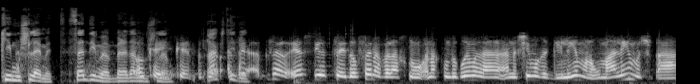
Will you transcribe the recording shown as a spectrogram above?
כי היא מושלמת. סנדי בן אדם אוקיי, מושלם. כן. רק שתדעי. בסדר, יש לי יוצאי דופן, אבל אנחנו, אנחנו מדברים על האנשים הרגילים, הנורמליים, הש- ה-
